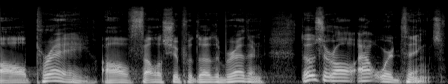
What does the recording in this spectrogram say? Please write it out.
I'll pray, I'll fellowship with other brethren. Those are all outward things.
